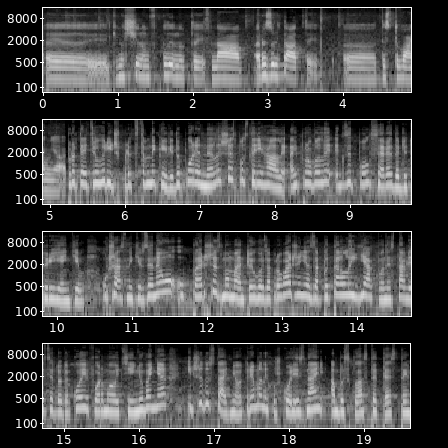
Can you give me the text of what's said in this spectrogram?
е, якимось чином вплинути на результати тестування. Проте цьогоріч представники від опори не лише спостерігали, а й провели екзитпол серед абітурієнтів. Учасників ЗНО уперше з моменту його запровадження запитали, як вони ставляться до такої форми оцінювання і чи достатньо отриманих у школі знань, аби скласти тести.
